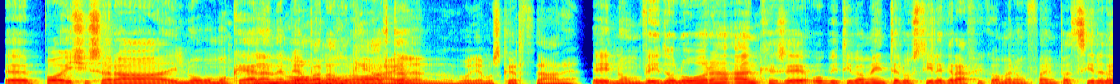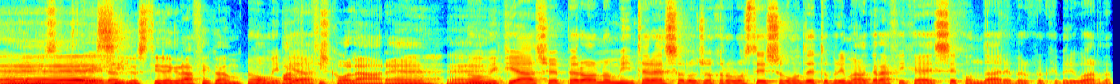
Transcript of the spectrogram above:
eh, poi ci sarà il nuovo Monkey Island, ne abbiamo parlato Monkey una volta. Island, vogliamo scherzare. E non vedo l'ora, anche se obiettivamente lo stile grafico a me non fa impazzire dopo eh, che ho visto il trailer. Sì, lo stile grafico è un Non po' particolare. Eh? Non mi piace, però non mi interessa, lo giocherò lo stesso. Come ho detto prima, la grafica è secondaria per quel che mi riguarda.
